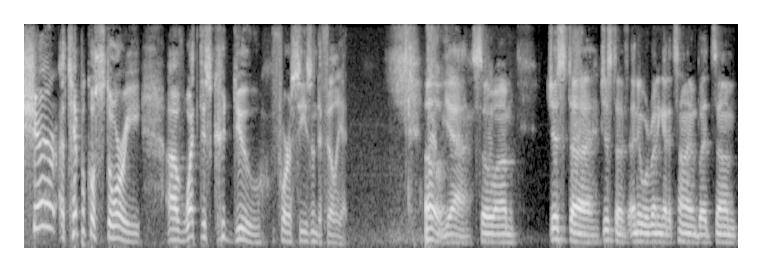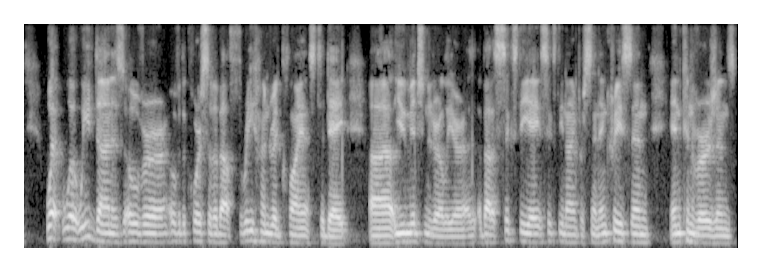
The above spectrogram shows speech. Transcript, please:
share a typical story of what this could do for a seasoned affiliate. Oh, yeah. So, um, just uh, just a, I know we're running out of time, but um, what what we've done is over over the course of about 300 clients to date. Uh, you mentioned it earlier, about a 68 69 percent increase in in conversions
